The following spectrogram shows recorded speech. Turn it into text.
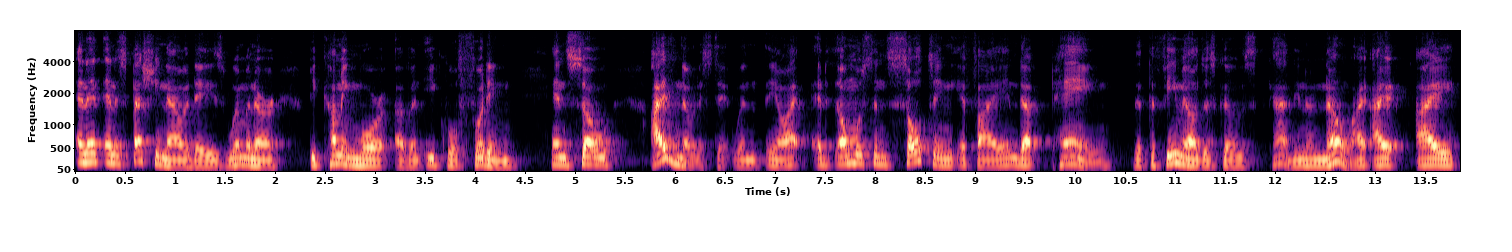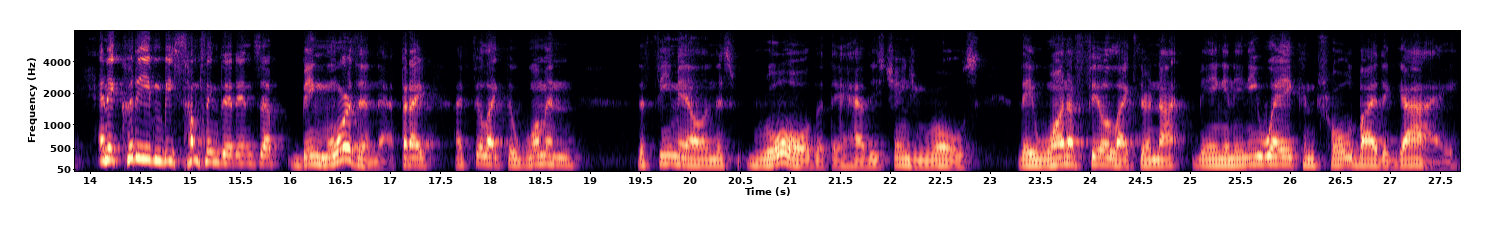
and it, and especially nowadays, women are becoming more of an equal footing, and so I've noticed it when you know I, it's almost insulting if I end up paying that the female just goes, God, you know, no, I, I, I, and it could even be something that ends up being more than that. But I, I feel like the woman, the female in this role that they have, these changing roles, they want to feel like they're not being in any way controlled by the guy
